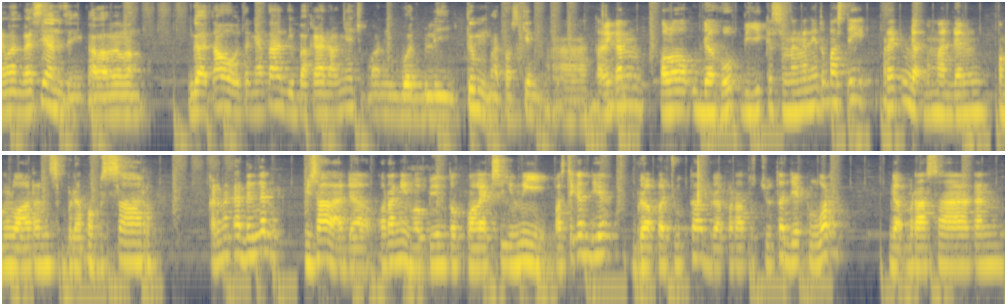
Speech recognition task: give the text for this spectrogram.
emang kasihan sih kalau memang nggak tahu ternyata dipakai anaknya cuma buat beli game atau skin. Nah, tapi kan kalau udah hobi kesenangan itu pasti mereka nggak memandang pengeluaran seberapa besar karena kadang kan misal ada orang yang hobi untuk koleksi ini pasti kan dia berapa juta berapa ratus juta dia keluar nggak merasakan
